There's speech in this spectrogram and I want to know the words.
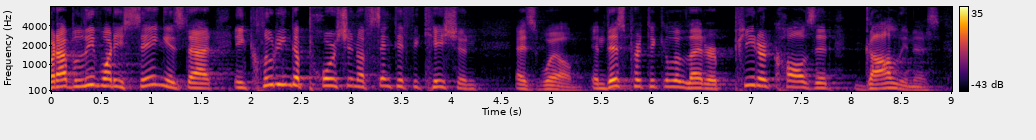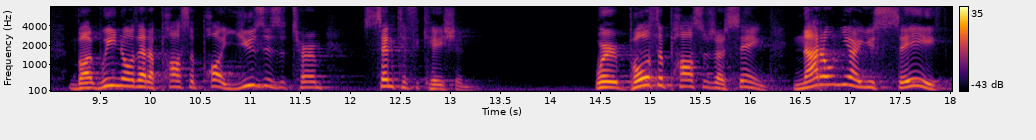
but I believe what he's saying is that, including the portion of sanctification as well. In this particular letter, Peter calls it godliness. But we know that Apostle Paul uses the term sanctification, where both apostles are saying, not only are you saved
